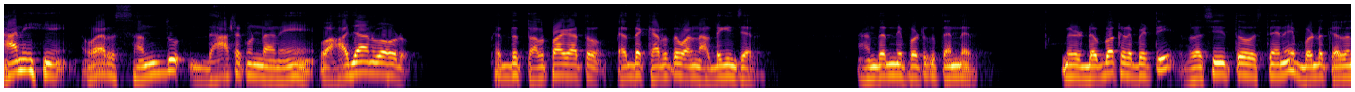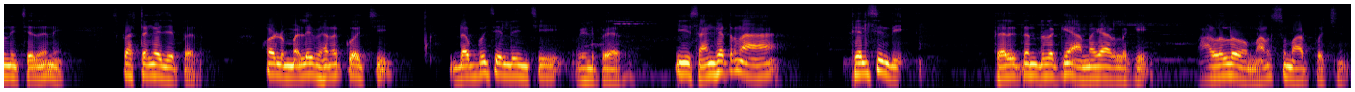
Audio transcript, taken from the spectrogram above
కానీ వారు సందు దాటకుండానే ఓ ఆజానుభావుడు పెద్ద తలపాగాతో పెద్ద కర్రతో వాళ్ళని అడ్డగించారు. అందరినీ పట్టుకు తన్నారు. మీరు డబ్బు అక్కడ పెట్టి రసీదుతో వస్తేనే బండ్లు కదలనిచ్చేదని స్పష్టంగా చెప్పారు. వాళ్ళు మళ్ళీ వెనక్కి వచ్చి డబ్బు చెల్లించి వెళ్ళిపోయారు. ఈ సంఘటన తెలిసింది తల్లిదండ్రులకి అన్నగారులకి. వాళ్ళలో మనస్సు మార్పు వచ్చింది.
